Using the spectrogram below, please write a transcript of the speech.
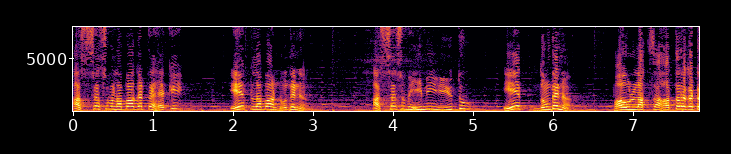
අස්වැසුම ලබාගත හැකි ඒත් ලබා නොදෙන අස්වැසුම හිමි යුතු ඒත් නොදෙන පවුල් ලක්ෂ හතරකට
